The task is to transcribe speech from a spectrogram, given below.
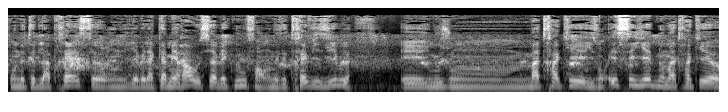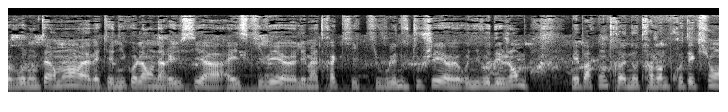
qu'on était de la presse. il y avait la caméra aussi avec nous. Enfin, on était très visibles et ils nous ont matraqué, ils ont essayé de nous matraquer euh, volontairement. Avec Nicolas, on a réussi à, esquiver euh, les matraques qui, voulaient nous toucher euh, au niveau des jambes. Mais par contre, notre agent de protection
